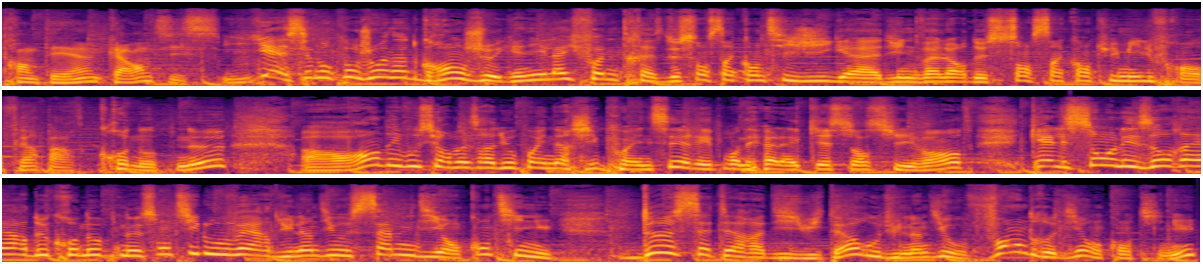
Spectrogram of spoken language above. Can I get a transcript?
31 46. Yes, et donc pour jouer à notre grand jeu, gagner l'iPhone 13 de 156 Go d'une valeur de 158 000 francs offert par Chronopneu. Alors rendez-vous sur buzzradio.energie.nc et répondez à la question suivante. Quels sont les horaires de Chronopneu Sont-ils ouverts du lundi au samedi en continu de 7h à 18h ou du lundi au vendredi en continu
